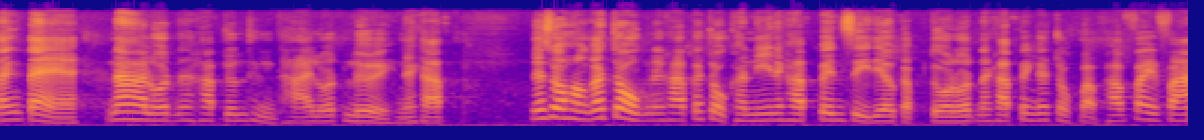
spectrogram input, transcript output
ตั้งแต่หน้ารถนะครับจนถึงท้ายรถเลยนะครับในส่วนของกระจกนะครับกระจกคันนี้นะครับเป็นสีเดียวกับตัวรถนะครับ เป็นกระจกปรับพับไฟฟ้า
